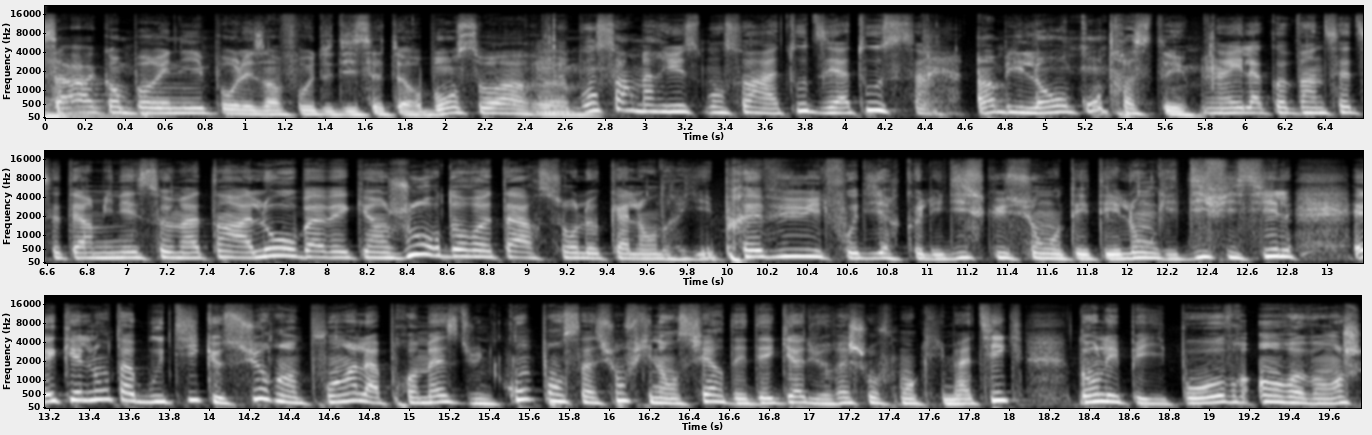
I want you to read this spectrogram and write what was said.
Sarah Camporini pour les infos de 17h. Bonsoir. Bonsoir Marius, bonsoir à toutes et à tous. Un bilan contrasté. Oui, la COP27 s'est terminée ce matin à l'aube avec un jour de retard sur le calendrier prévu. Il faut dire que les discussions ont été longues et difficiles et qu'elles n'ont abouti que sur un point, la promesse d'une compensation financière des dégâts du réchauffement climatique dans les pays pauvres. En revanche,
